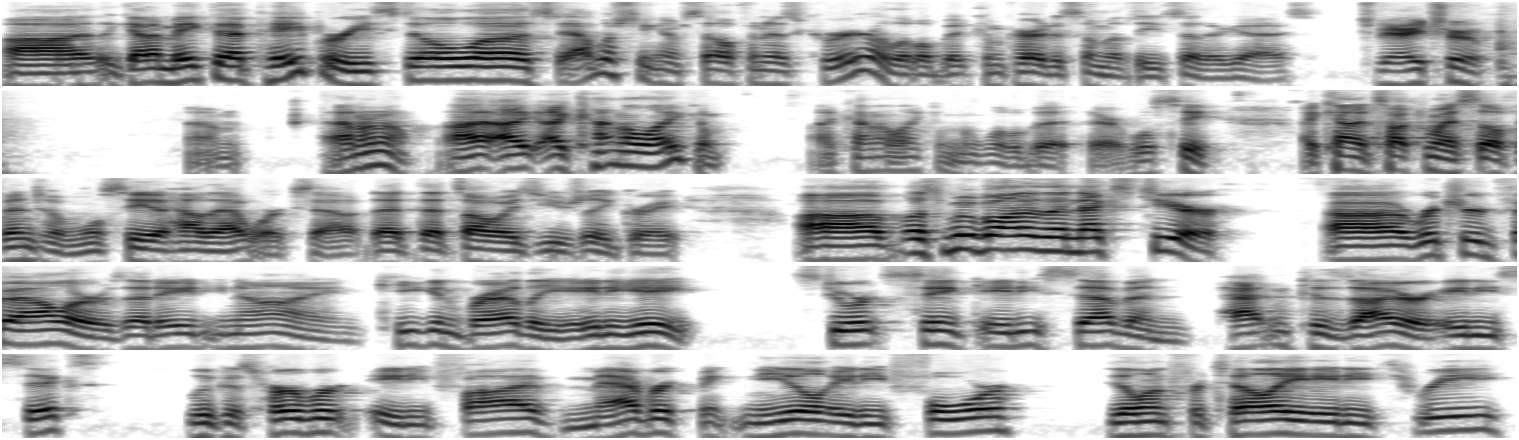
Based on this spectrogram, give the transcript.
uh, got to make that paper. He's still uh, establishing himself in his career a little bit compared to some of these other guys. It's very true. Um, I don't know. I, I, I kind of like him. I kind of like him a little bit there. We'll see. I kind of talked myself into him. We'll see how that works out. That that's always usually great. Uh, let's move on to the next tier. Uh, Richard Fowler is at 89. Keegan Bradley 88. Stewart Cink 87. Patton Kizzire 86. Lucas Herbert 85. Maverick McNealy 84. Dylan Frittelli 83.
